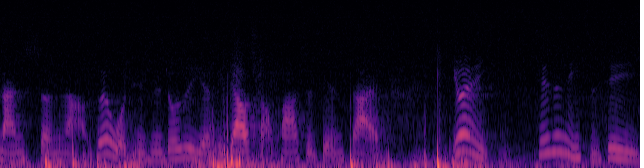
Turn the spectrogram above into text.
男生啊，所以我其实就是也比较少花时间在，因为其实你仔细。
